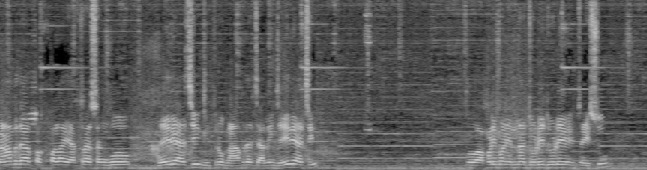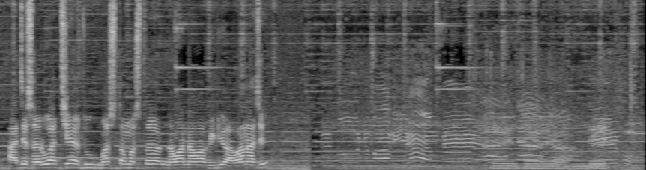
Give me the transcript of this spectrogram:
ઘણા બધા પગપાળા યાત્રા સંઘો જઈ રહ્યા છે. મિત્રો ઘણા બધા ચાલીને જઈ રહ્યા છે. તો આપણે પણ એમના જોડે જોડે જઈશું. આજે શરૂઆત છે. હજુ મસ્ત મસ્ત નવા નવા વીડિયો આવવાના છે. જય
